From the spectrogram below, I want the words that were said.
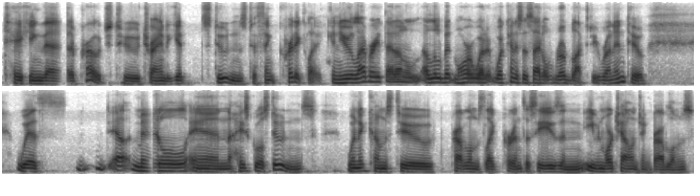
taking that approach to trying to get students to think critically. Can you elaborate that on a, a little bit more? What what kind of societal roadblocks do you run into with uh, middle and high school students when it comes to problems like parentheses and even more challenging problems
